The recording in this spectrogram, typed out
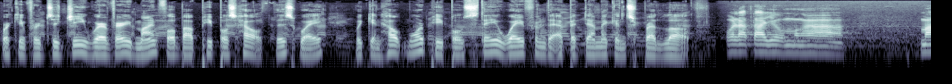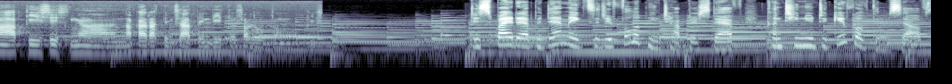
Working for Tzu Chi, we're very mindful about people's health. This way, we can help more people stay away from the epidemic and spread love. wala tayong mga mga cases nga nakarating sa atin dito sa loob ng office. Despite the epidemic, Tzu Chi Philippine chapter staff continue to give of themselves,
